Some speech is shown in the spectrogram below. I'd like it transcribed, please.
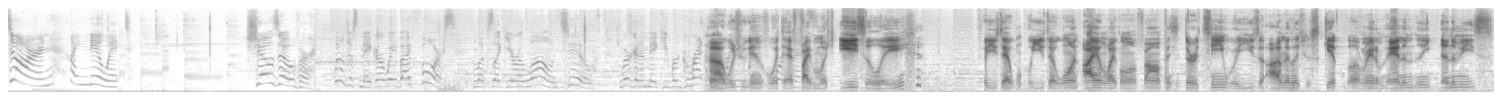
darn. I knew it. Show's over. We'll just make our way by force. Looks like you're alone, too. We're gonna make you regret Huh, I wish we can avoid that fight much easily. we use that we use that one item like on Final Fantasy 13 where you use the item that lets you skip uh, random enemy enemies.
